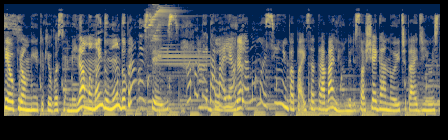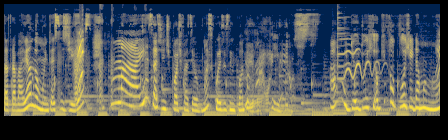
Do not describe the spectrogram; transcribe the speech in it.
eu prometo que eu vou ser a melhor mamãe do mundo pra vocês. Tá trabalhando, é, mamãe? Sim, papai está trabalhando. Ele só chega à noite, tadinho. Está trabalhando muito esses dias. Mas a gente pode fazer algumas coisas enquanto ele não vive. Ai, meu Deus do céu, que fofucha da mamãe.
